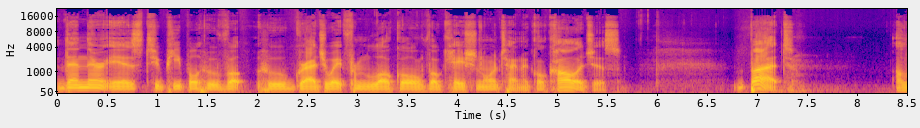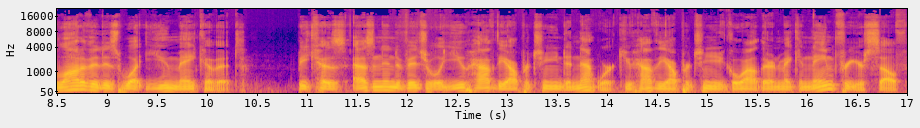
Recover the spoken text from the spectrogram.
than there is to people who vo- who graduate from local vocational or technical colleges. But a lot of it is what you make of it. Because as an individual, you have the opportunity to network. You have the opportunity to go out there and make a name for yourself,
